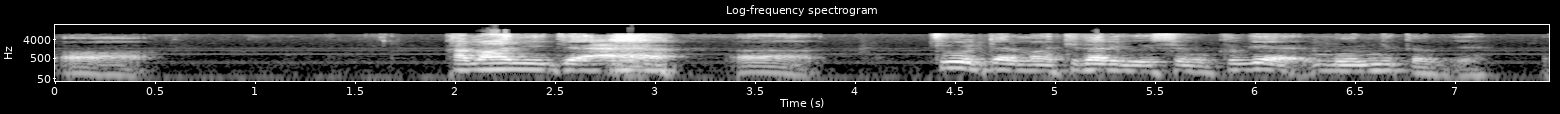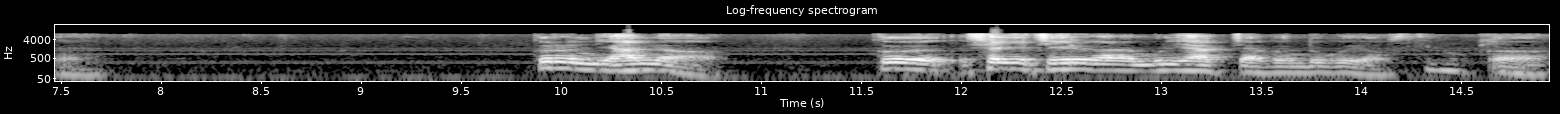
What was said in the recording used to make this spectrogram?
어 가만히 이제 어 죽을 때만 기다리고 있으면 그게 뭡니까 그게 예. 그런지 하면 그 세계 제일 가는 물리학자 그 누구요 스티븐 호킹. 어,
